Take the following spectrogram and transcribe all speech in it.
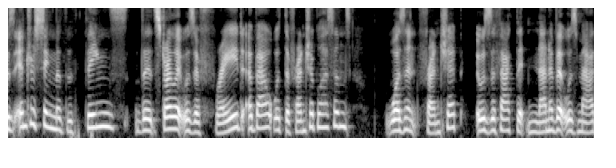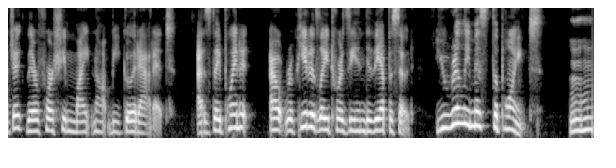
was interesting that the things that Starlight was afraid about with the friendship lessons wasn't friendship. It was the fact that none of it was magic, therefore she might not be good at it. As they pointed out repeatedly towards the end of the episode, you really missed the point. Mm-hmm.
